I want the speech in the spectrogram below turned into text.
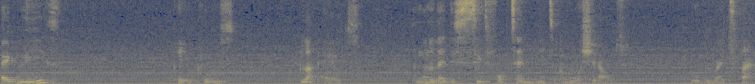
acne, pimples, blackheads. I'm gonna let this sit for 10 minutes and wash it out. We'll be right back.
